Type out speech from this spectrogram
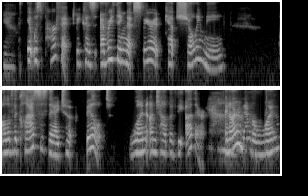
yeah It was perfect because everything that spirit kept showing me, all of the classes that I took built one on top of the other. Yeah. And I remember one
